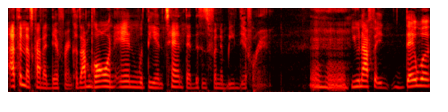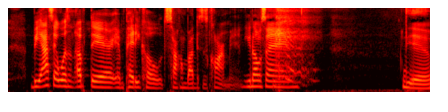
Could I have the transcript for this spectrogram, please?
I think that's kind of different because I'm going in with the intent that this is finna be different. Mm-hmm. You not they were Beyonce wasn't up there in petticoats talking about this is Carmen. You know what I'm saying? Yeah.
